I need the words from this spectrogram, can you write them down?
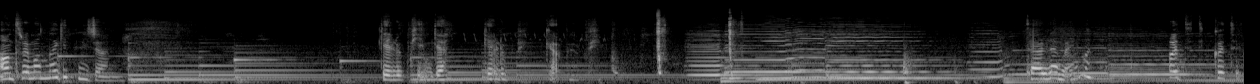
Antrenmanına gitmeyecek mi? Gel öpeyim, gel. Gel öpeyim, gel bir öpeyim. Terleme mi? Hadi dikkat et.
